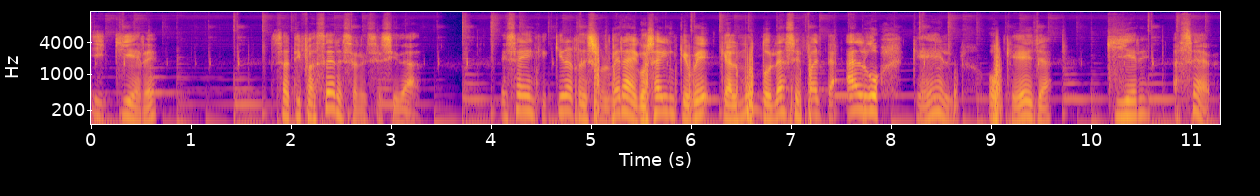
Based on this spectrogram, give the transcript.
y quiere satisfacer esa necesidad. Es alguien que quiere resolver algo, es alguien que ve que al mundo le hace falta algo que él o que ella quiere hacer.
